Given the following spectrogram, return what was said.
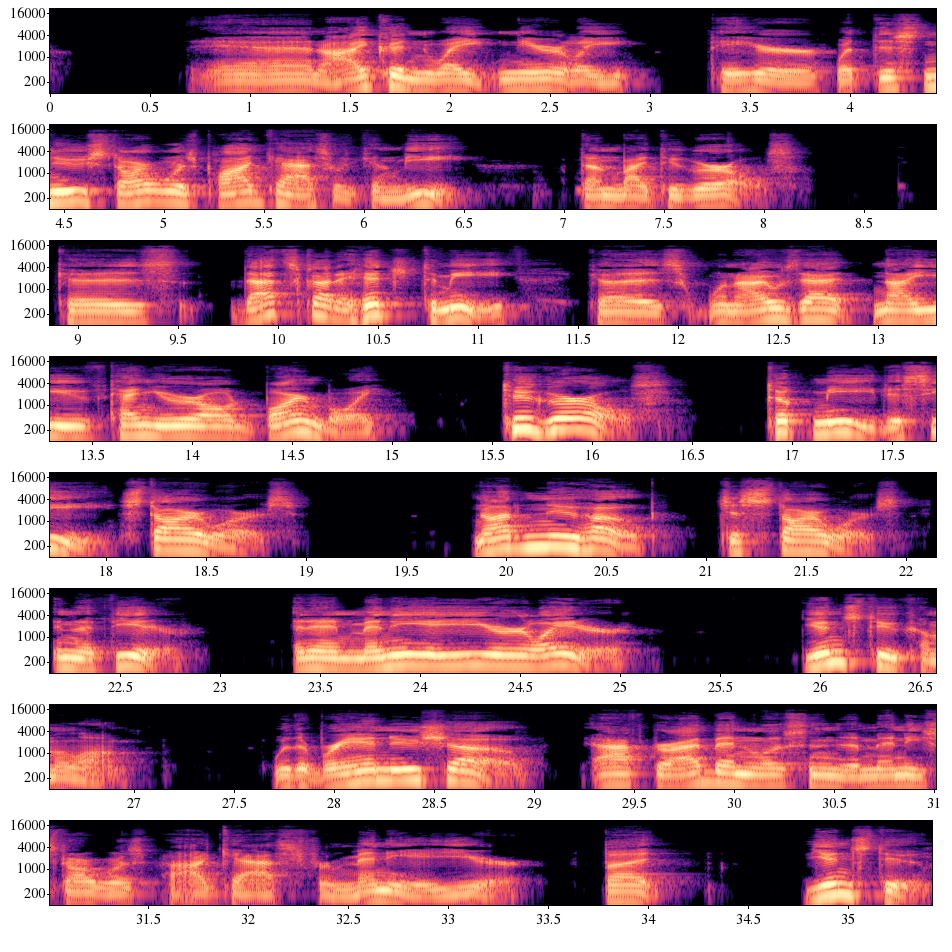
And I couldn't wait nearly to hear what this new Star Wars podcast was going to be, done by two girls. Because that's got a hitch to me because when I was that naive 10 year old barn boy, two girls took me to see Star Wars. Not A New Hope, just Star Wars in the theater. And then many a year later, Yins 2 come along with a brand new show after I've been listening to many Star Wars podcasts for many a year. But Yins 2,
